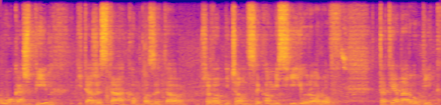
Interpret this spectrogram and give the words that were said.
Łukasz Pilch, gitarzysta, kompozytor, przewodniczący komisji jurorów, Tatiana Rupik,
